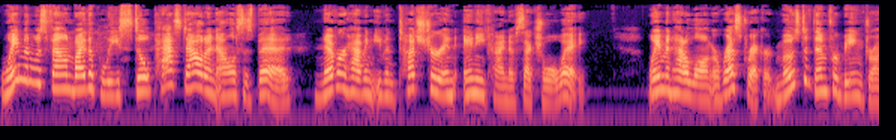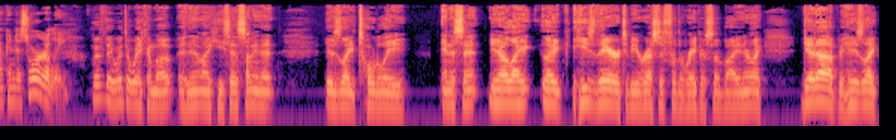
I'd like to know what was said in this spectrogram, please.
Wayman was found by the police still passed out in Alice's bed, never having even touched her in any kind of sexual way. Wayman had a long arrest record, most of them for being drunk and disorderly. What if they went to wake him up and then like he says something that is like totally innocent? You know, like like he's there to be arrested for the rape of somebody, and they're like, "Get up," and he's like,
